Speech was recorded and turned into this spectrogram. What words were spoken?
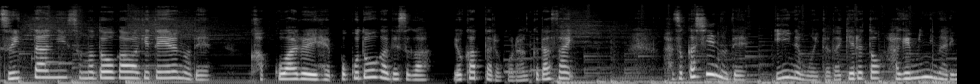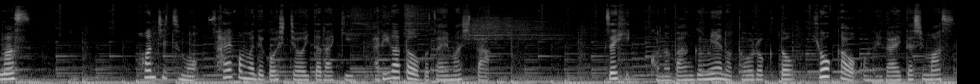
ツイッターにその動画を上げているので、かっこ悪いヘッポコ動画ですが、よかったらご覧ください。恥ずかしいので、いいねもいただけると励みになります。本日も最後までご視聴いただきありがとうございました。ぜひこの番組への登録と評価をお願いいたします。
